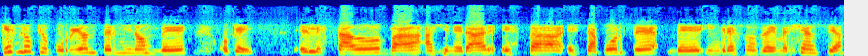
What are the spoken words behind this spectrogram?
qué es lo que ocurrió en términos de, ok, el Estado va a generar esta, este aporte de ingresos de emergencia,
